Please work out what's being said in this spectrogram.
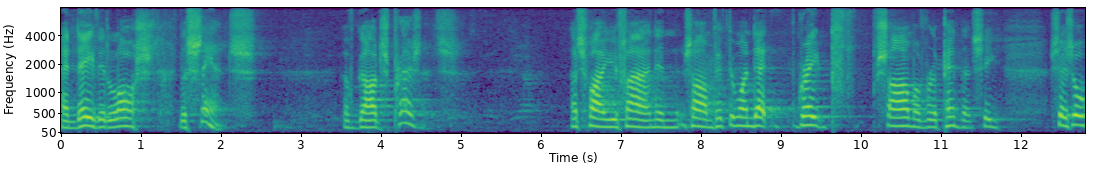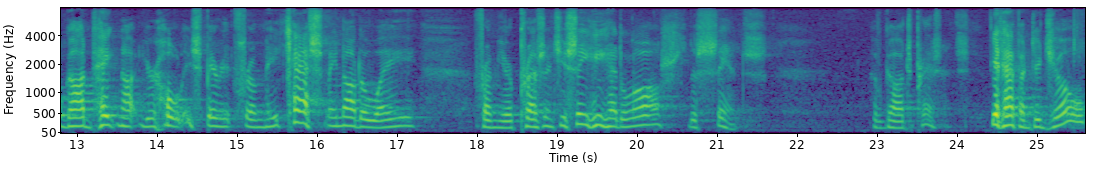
And David lost the sense of God's presence. That's why you find in Psalm 51 that great psalm of repentance. He says, Oh God, take not your Holy Spirit from me, cast me not away from your presence. You see, he had lost the sense of God's presence. It happened to Job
